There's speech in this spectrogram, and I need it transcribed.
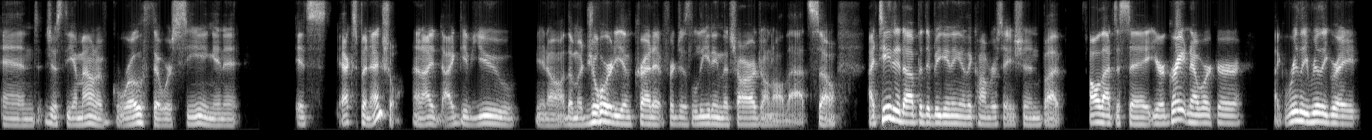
and just the amount of growth that we're seeing in it, it's exponential. And I, I give you, you know, the majority of credit for just leading the charge on all that. So I teed it up at the beginning of the conversation, but all that to say, you're a great networker, like really, really great.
